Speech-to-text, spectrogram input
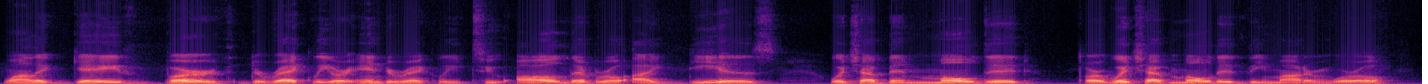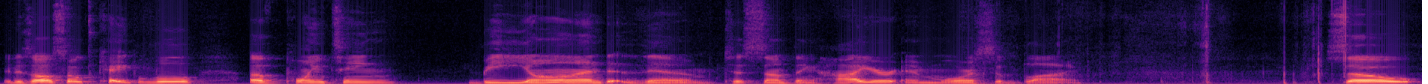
while it gave birth directly or indirectly to all liberal ideas which have been molded or which have molded the modern world, it is also capable of pointing beyond them to something higher and more sublime. So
